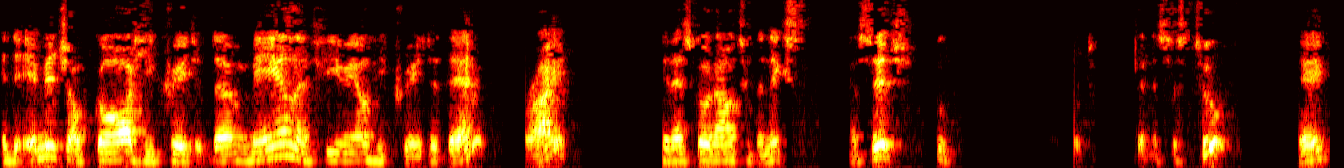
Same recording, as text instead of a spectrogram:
In the image of God, he created them, male and female, he created them, right? Okay, let's go down to the next passage. Genesis 2. Okay.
